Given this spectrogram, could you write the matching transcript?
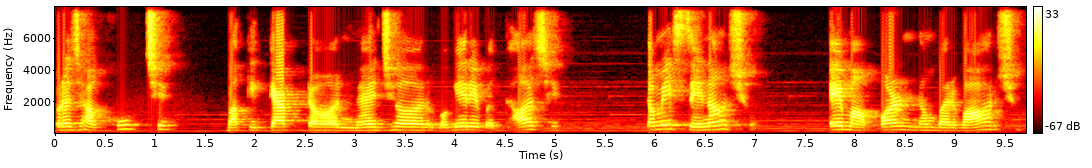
પ્રજા ખૂબ છે. બાકી કેપ્ટન મેજર વગેરે બધા છે. તમે સેના છો. એમાં પણ નંબરવાર છો.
